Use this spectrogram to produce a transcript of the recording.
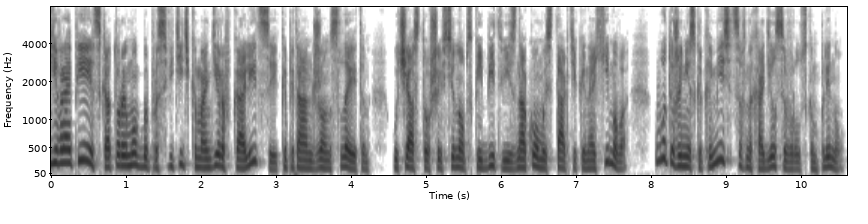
европеец, который мог бы просветить командиров коалиции, капитан Джон Слейтон, участвовавший в Синопской битве и знакомый с тактикой Нахимова, вот уже несколько месяцев находился в русском плену.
